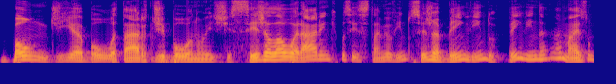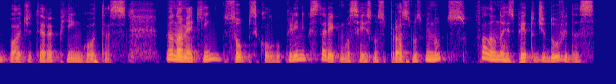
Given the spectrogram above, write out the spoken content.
Bom dia, boa tarde, boa noite. Seja lá o horário em que você está me ouvindo, seja bem-vindo, bem-vinda a mais um Pod Terapia em Gotas. Meu nome é Kim, sou psicólogo clínico e estarei com vocês nos próximos minutos falando a respeito de dúvidas,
